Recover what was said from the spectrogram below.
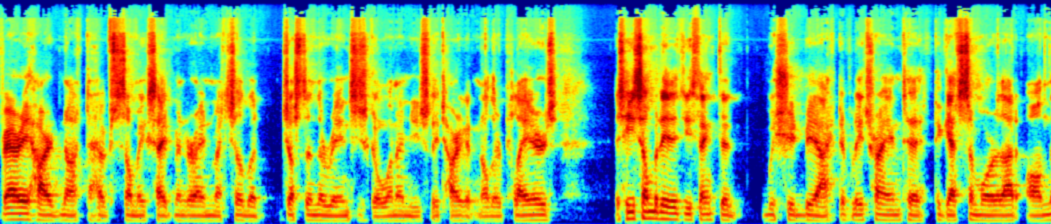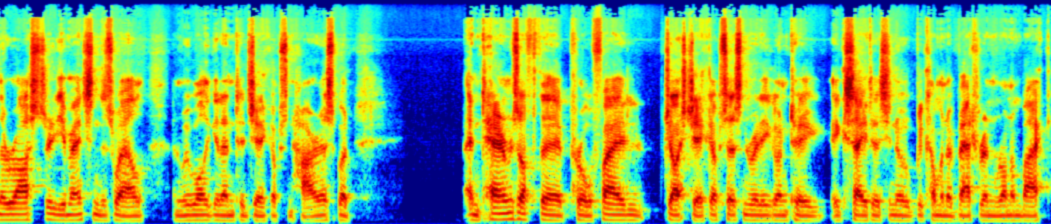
very hard not to have some excitement around Mitchell. But just in the range he's going, I'm usually targeting other players. Is he somebody that you think that we should be actively trying to to get some more of that on the roster. You mentioned as well, and we will get into Jacobs and Harris, but in terms of the profile, Josh Jacobs isn't really going to excite us, you know, becoming a veteran running back.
